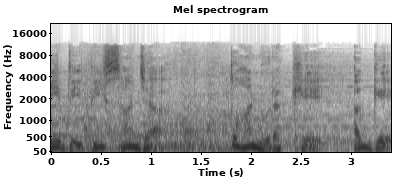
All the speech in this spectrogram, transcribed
ABP ਸਾਂਝਾ ਤੁਹਾਨੂੰ ਰੱਖੇ ਅੱਗੇ।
